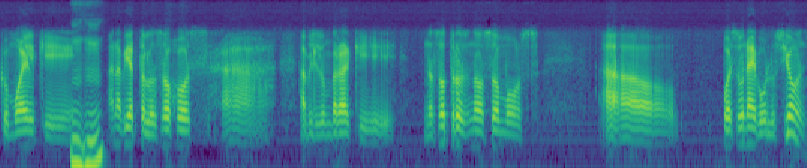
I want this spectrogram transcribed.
como él que han abierto los ojos a, a vislumbrar que nosotros no somos pues una evolución,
